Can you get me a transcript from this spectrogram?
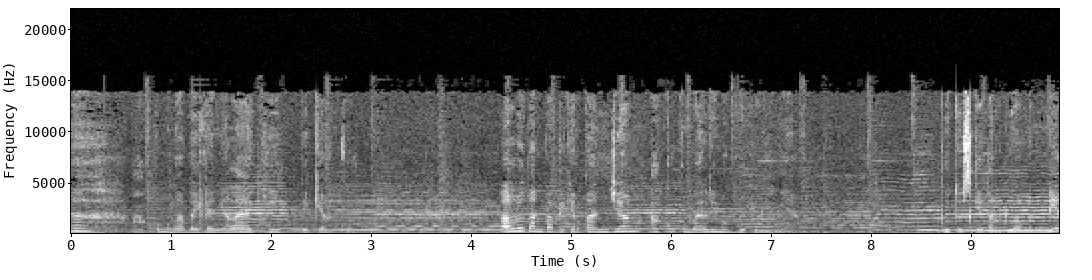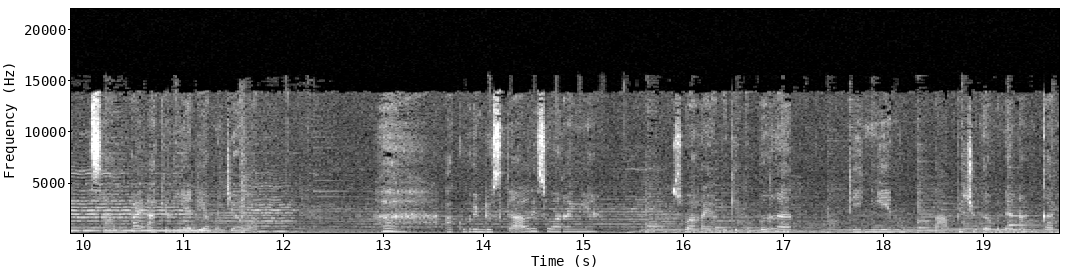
Hah, aku mengabaikannya lagi, pikirku. Lalu tanpa pikir panjang, aku kembali menghubunginya. Butuh sekitar dua menit sampai akhirnya dia menjawab. Hah, aku rindu sekali suaranya. Suara yang begitu berat, dingin, tapi juga menenangkan.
